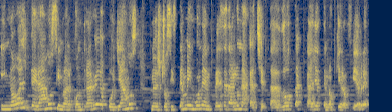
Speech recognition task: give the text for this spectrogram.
y no alteramos, sino al contrario, apoyamos nuestro sistema inmune en vez de darle una cachetadota, cállate, no quiero fiebre.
